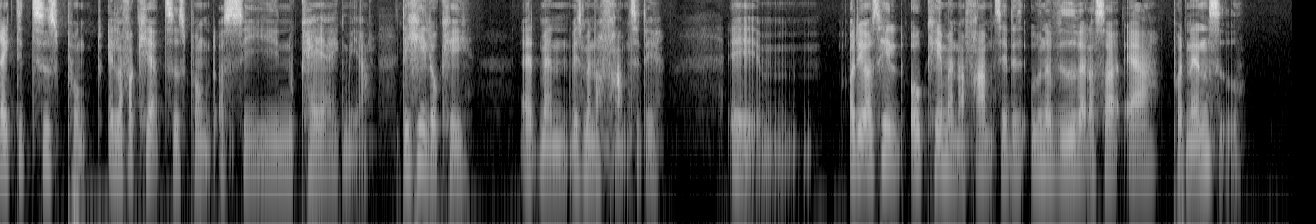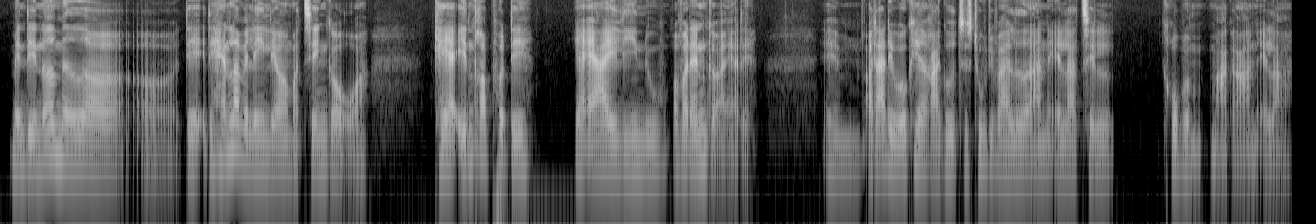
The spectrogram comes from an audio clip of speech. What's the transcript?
rigtigt tidspunkt eller forkert tidspunkt at sige, nu kan jeg ikke mere. Det er helt okay, at man, hvis man når frem til det. Øhm, og det er også helt okay, man når frem til det, uden at vide, hvad der så er på den anden side. Men det er noget med, at, og det, det handler vel egentlig om at tænke over, kan jeg ændre på det, jeg er i lige nu, og hvordan gør jeg det? Øhm, og der er det jo okay at række ud til studievejlederen, eller til gruppemarkeren, eller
